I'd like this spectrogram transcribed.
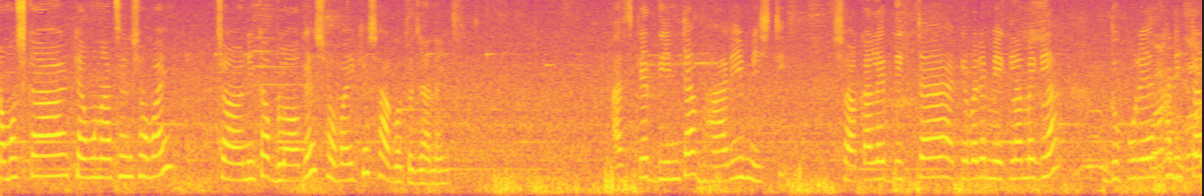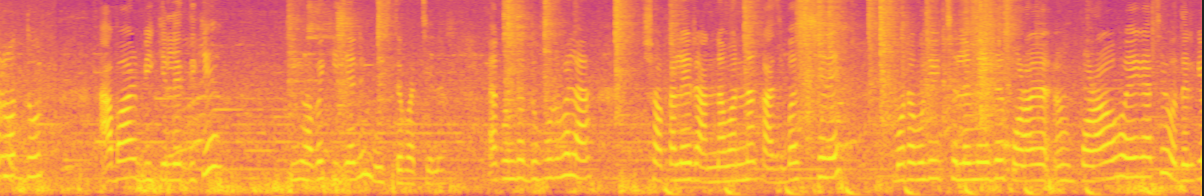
নমস্কার, কেমন আছেন সবাই? চয়নিকা ব্লগে সবাইকে স্বাগত জানাই। আজকের দিনটা ভারী মিষ্টি। সকালের দিকটা একেবারে মেঘলা মেঘলা, দুপুরে খানিকটা রোদ্দুর, আবার বিকেলের দিকে কী হবে কী জানি বুঝতে পারছি না। এখন তো দুপুরবেলা, সকালে রান্নাবান্না কাজবাজ ছেড়ে মোটামুটি ছেলে মেয়েদের পড়া, পড়াও হয়ে গেছে, ওদেরকে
